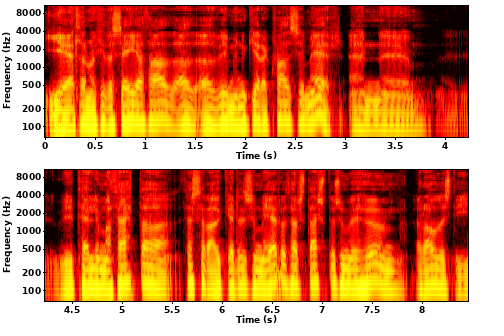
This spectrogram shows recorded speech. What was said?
Ég ætla nú ekki að segja það að, að við munum gera hvað sem er en uh, við teljum að þetta, þessar aðgerðir sem eru þar stærstu sem við höfum ráðist í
